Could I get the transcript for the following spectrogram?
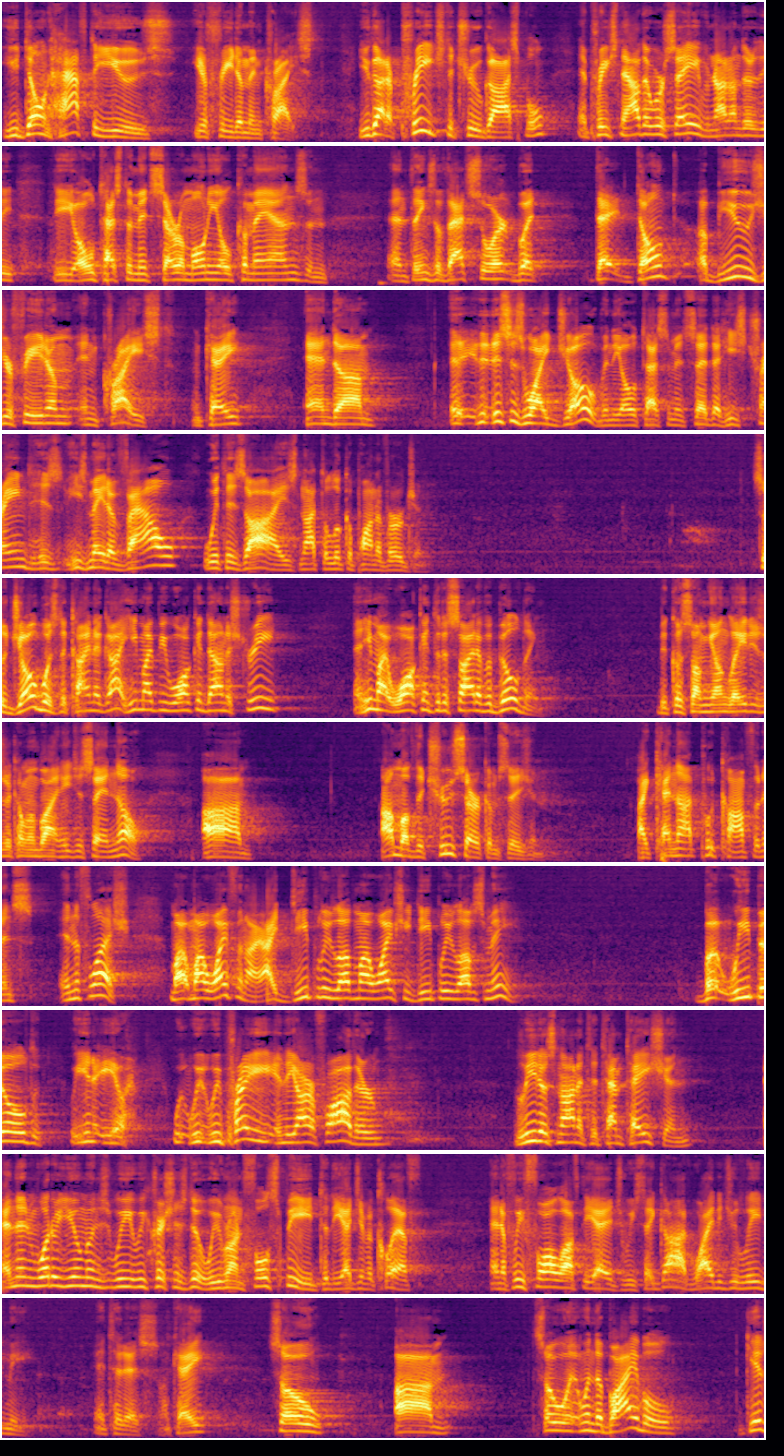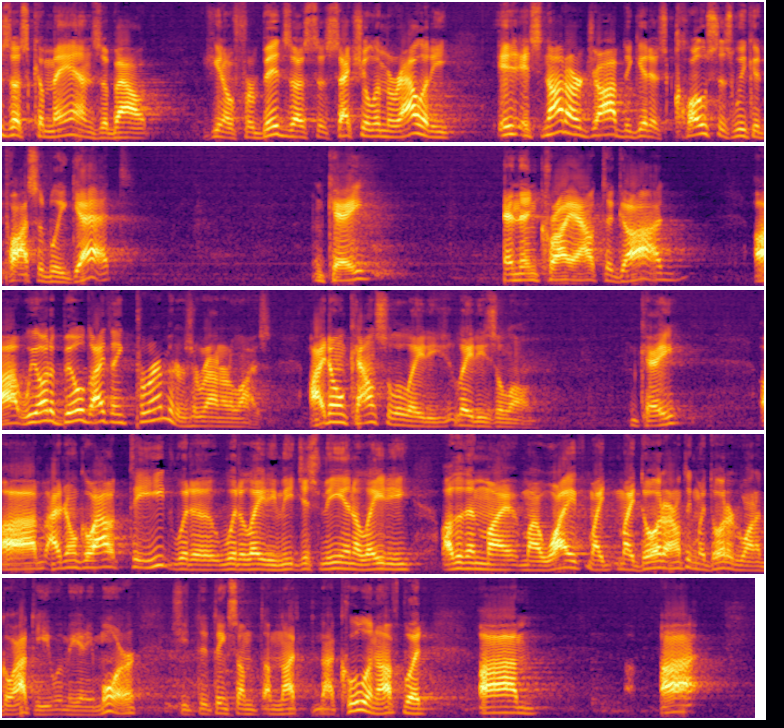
You don't have to use your freedom in Christ. You got to preach the true gospel and preach now that we're saved, not under the, the Old Testament ceremonial commands and, and things of that sort. But they, don't abuse your freedom in Christ, okay? And um, this is why Job in the Old Testament said that he's trained his, he's made a vow with his eyes not to look upon a virgin. So Job was the kind of guy, he might be walking down the street and he might walk into the side of a building because some young ladies are coming by and he's just saying, No, um, I'm of the true circumcision. I cannot put confidence in the flesh. My, my wife and I, I deeply love my wife, she deeply loves me. But we build, you know, we, we pray in the Our Father, lead us not into temptation. And then what do humans, we, we Christians do? We run full speed to the edge of a cliff. And if we fall off the edge, we say, God, why did you lead me into this? Okay? So, um, so when the Bible gives us commands about, you know, forbids us to sexual immorality, it, it's not our job to get as close as we could possibly get. Okay? And then cry out to God. Uh, we ought to build, I think, perimeters around our lives. I don't counsel a lady, ladies alone. Okay? Uh, I don't go out to eat with a, with a lady, me, just me and a lady, other than my, my wife, my, my daughter. I don't think my daughter would want to go out to eat with me anymore. She thinks I'm, I'm not, not cool enough. But, um, uh,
